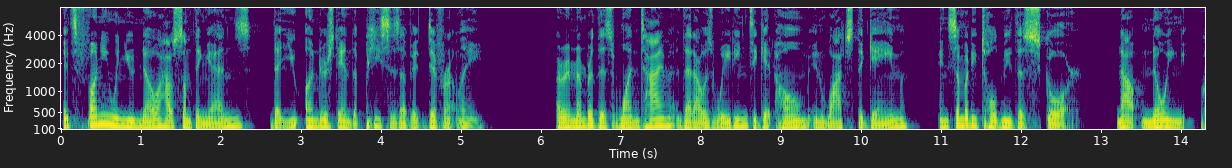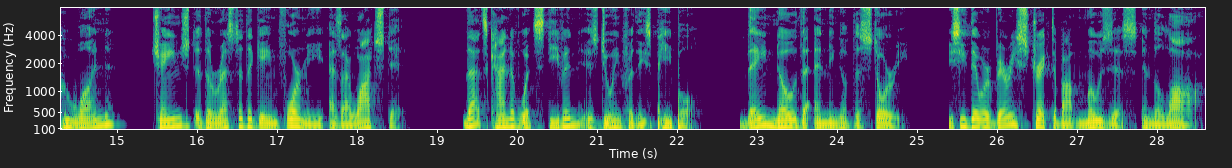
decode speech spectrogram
It's funny when you know how something ends that you understand the pieces of it differently. I remember this one time that I was waiting to get home and watch the game, and somebody told me the score. Now, knowing who won changed the rest of the game for me as I watched it. That's kind of what Stephen is doing for these people. They know the ending of the story. You see, they were very strict about Moses and the law.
